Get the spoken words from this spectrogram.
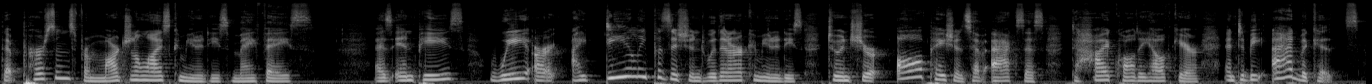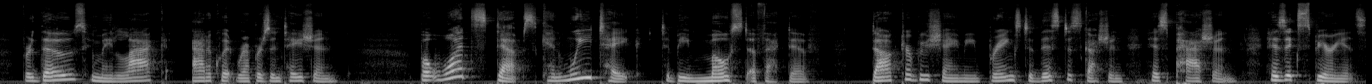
that persons from marginalized communities may face. As NPs, we are ideally positioned within our communities to ensure all patients have access to high quality health care and to be advocates for those who may lack adequate representation. But what steps can we take to be most effective? Dr. Buscemi brings to this discussion his passion, his experience,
